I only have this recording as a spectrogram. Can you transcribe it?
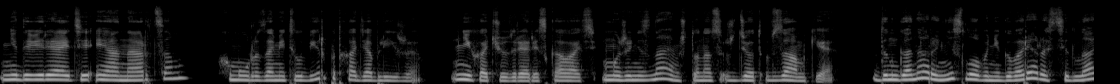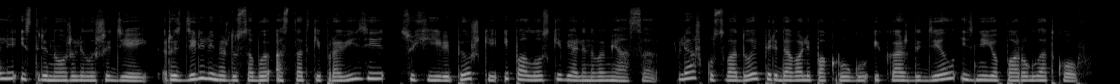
«Не доверяете ионарцам?» — хмуро заметил Вир, подходя ближе. «Не хочу зря рисковать, мы же не знаем, что нас ждет в замке». Данганары, ни слова не говоря, расседлали и стреножили лошадей, разделили между собой остатки провизии, сухие лепешки и полоски вяленого мяса. Фляжку с водой передавали по кругу, и каждый делал из нее пару глотков.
